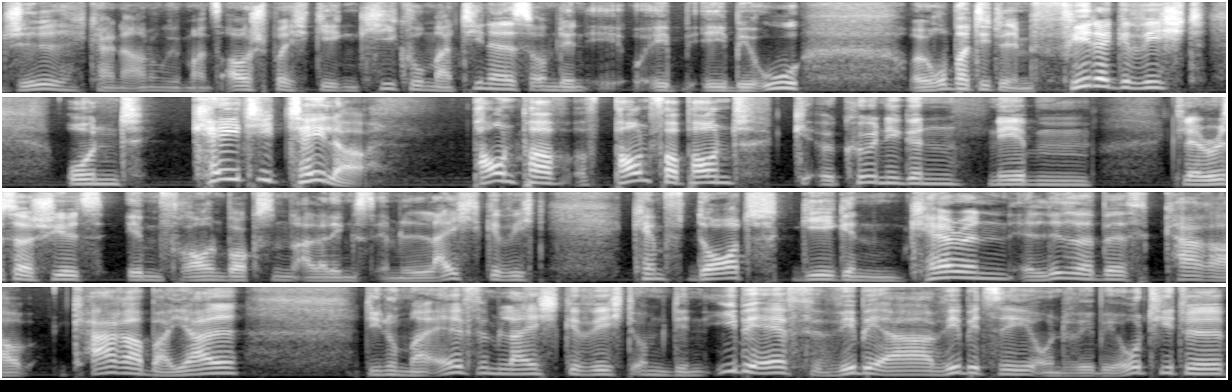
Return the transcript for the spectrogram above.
Jill, keine Ahnung, wie man es ausspricht, gegen Kiko Martinez um den EBU-Europatitel im Federgewicht und Katie Taylor, Pound, Pound for Pound K- Königin neben Clarissa Shields im Frauenboxen, allerdings im Leichtgewicht, kämpft dort gegen Karen Elizabeth Cara Carabayal, die Nummer 11 im Leichtgewicht, um den IBF, WBA, WBC und WBO-Titel.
